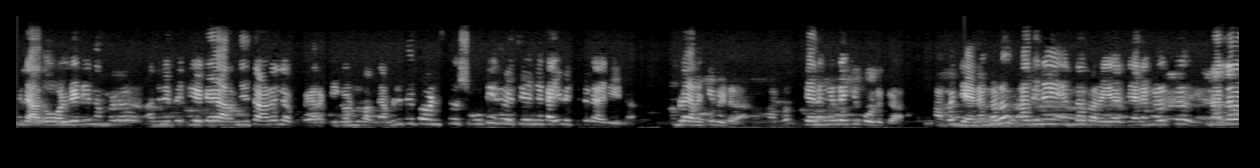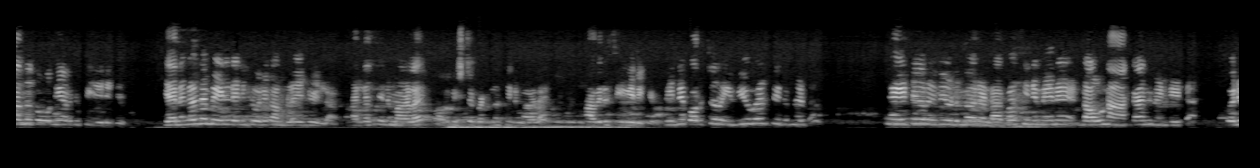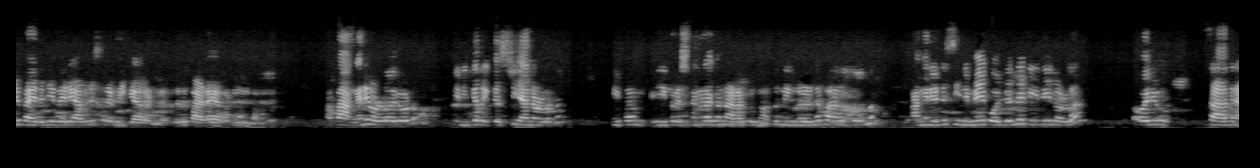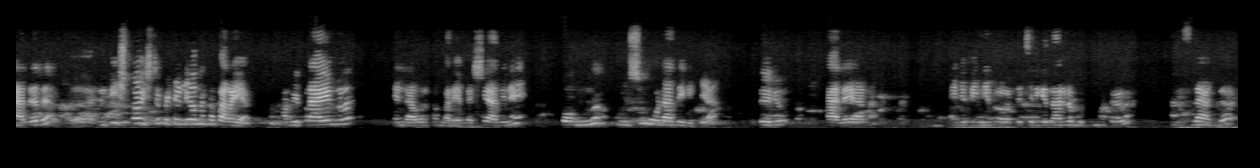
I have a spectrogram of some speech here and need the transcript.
അല്ല അത് ഓൾറെഡി നമ്മൾ അതിനെ പറ്റിയൊക്കെ അറിഞ്ഞിട്ടാണല്ലോ ഇറക്കിക്കൊണ്ട് വന്നത്. നമ്മളിതിപ്പോ വൺസ് ഷൂട്ട് ചെയ്ത് വെച്ച് കഴിഞ്ഞാൽ കൈ വെച്ചിട്ട് കാര്യമില്ല. നമ്മൾ ഇറക്കി വിടുക. അപ്പം ജനങ്ങളിലേക്ക് കൊടുക്കുക. അപ്പൊ ജനങ്ങളും അതിനെ എന്താ പറയുക ജനങ്ങൾക്ക് നല്ലതെന്ന് തോന്നി അവർ സ്വീകരിക്കും. ജനങ്ങളുടെ മേളിൽ എനിക്ക് ഒരു കംപ്ലൈന്റും ഇല്ല. നല്ല സിനിമകളെ അവർക്ക് ഇഷ്ടപ്പെടുന്ന സിനിമകളെ അവർ സ്വീകരിക്കും. പിന്നെ കുറച്ച് റിവ്യൂവേഴ്സ് ഇരുന്നിട്ട് നെഗറ്റീവ് റിവ്യൂ ഇടുന്നവരുണ്ട്. അപ്പോൾ സിനിമേനെ ഡൗൺ ആക്കാൻ വേണ്ടിയിട്ട് ഒരു പരിധി വരെ അവർ ശ്രമിക്കാറുണ്ട്. ഒരു പടം ഇറങ്ങുമ്പോൾ അപ്പൊ അങ്ങനെയുള്ളവരോടും എനിക്ക് റിക്വസ്റ്റ് ചെയ്യാനുള്ളത് ഇപ്പം ഈ പ്രശ്നങ്ങളൊക്കെ നടക്കുന്നു. അപ്പൊ നിങ്ങളുടെ ഭാഗത്തുനിന്ന് അങ്ങനെ ഒരു സിനിമയെ കൊല്ലുന്ന രീതിയിലുള്ള ഒരു സാധനം. അതായത് എനിക്ക് ഇഷ്ടം ഇഷ്ടപ്പെട്ടില്ലയോ എന്നൊക്കെ പറയാം. അഭിപ്രായങ്ങൾ എല്ലാവർക്കും പറയാം. പക്ഷെ അതിനെ കൊന്ന് കുഴിച്ചു മൂടാതിരിക്കുക ഇതൊരു കലയാണ്. അതിന്റെ പിന്നിൽ പ്രവർത്തിച്ചിരിക്കുന്നവരുടെ ബുദ്ധിമുട്ടുകൾ മനസ്സിലാക്കുക.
